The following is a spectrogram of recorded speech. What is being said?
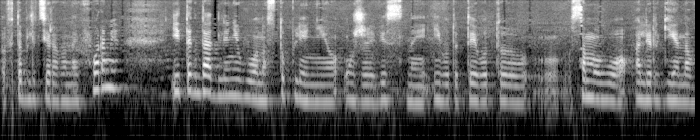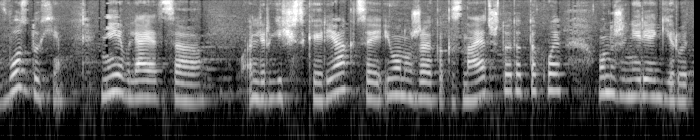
в таблетированной форме. И тогда для него наступление уже весны и вот этой вот э, самого аллергена в воздухе не является аллергической реакцией, и он уже как знает, что это такое, он уже не реагирует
